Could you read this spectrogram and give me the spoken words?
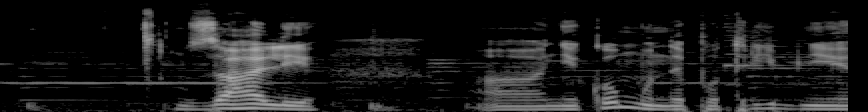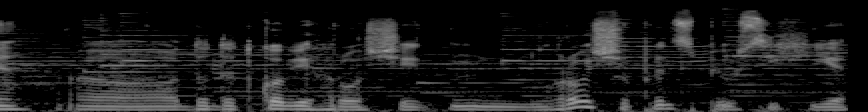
взагалі нікому не потрібні е, додаткові гроші. Гроші, в принципі, у всіх є.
